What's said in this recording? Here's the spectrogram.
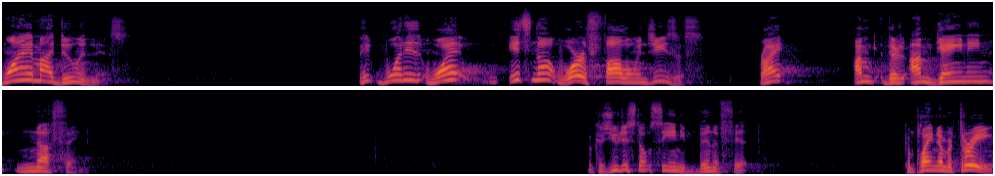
why am I doing this? What is, why, it's not worth following Jesus, right? I'm, there, I'm gaining nothing. Because you just don't see any benefit. Complaint number three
